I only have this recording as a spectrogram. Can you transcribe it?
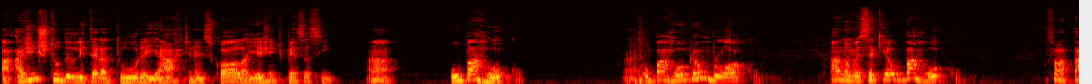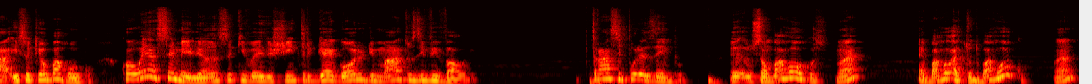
A, a, gente estuda literatura e arte na escola e a gente pensa assim: ah, o barroco. O barroco é um bloco. Ah, não, mas esse aqui é o barroco. Vou falar, tá, isso aqui é o barroco. Qual é a semelhança que vai existir entre Gregório de Matos e Vivaldi? Trace, por exemplo. Eh, são barrocos, não é? É, barro, é tudo barroco, né?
